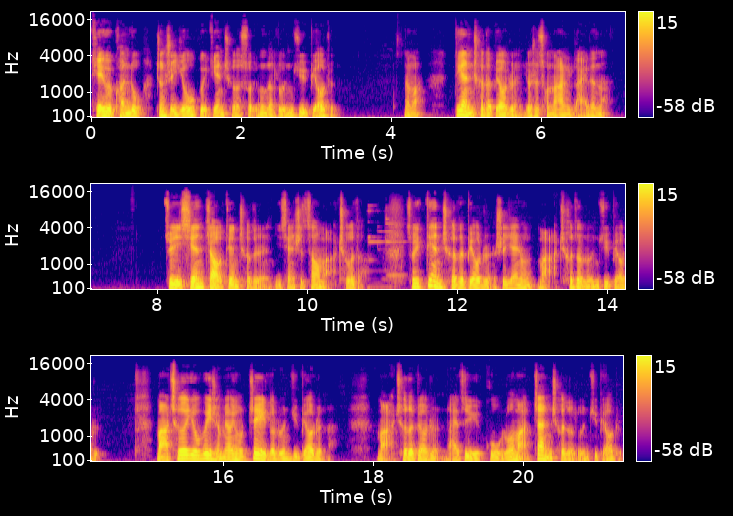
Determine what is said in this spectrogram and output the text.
铁轨宽度正是有轨电车所用的轮距标准。那么电车的标准又是从哪里来的呢？最先造电车的人以前是造马车的，所以电车的标准是沿用马车的轮距标准。马车又为什么要用这个轮距标准呢？马车的标准来自于古罗马战车的轮距标准，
